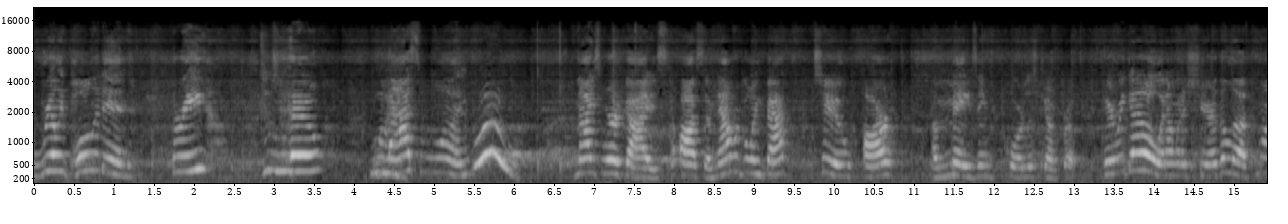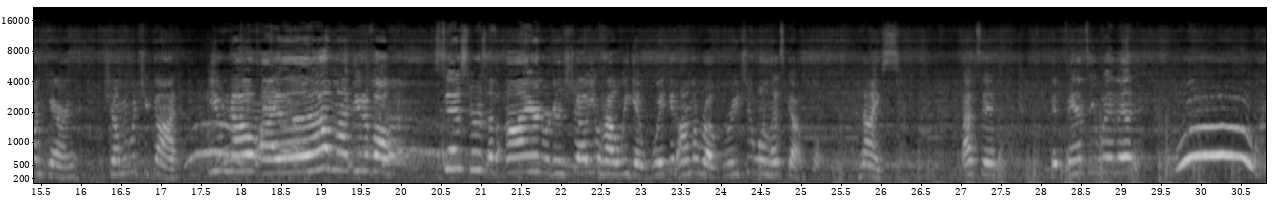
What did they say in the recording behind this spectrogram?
Really pull it in. Three, two, last one. Woo! Nice work, guys. Awesome. Now we're going back to our amazing cordless jump rope. Here we go, and I want to share the love. Come on, Karen. Show me what you got. You know I love my beautiful sisters of iron. We're going to show you how we get wicked on the rope. Three, two, one, let's go. Nice. That's it. Get fancy with it. Woo!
